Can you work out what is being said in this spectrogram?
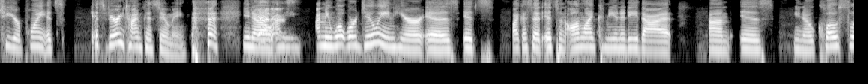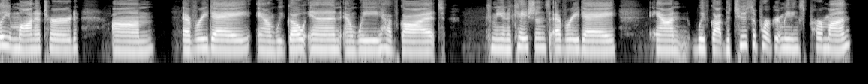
to your point, it's, it's very time consuming. you know, Yeah, I mean, I mean, what we're doing here is it's, like I said, it's an online community that um, is you know closely monitored um, every day and we go in and we have got communications every day and we've got the two support group meetings per month.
